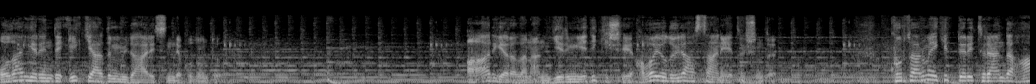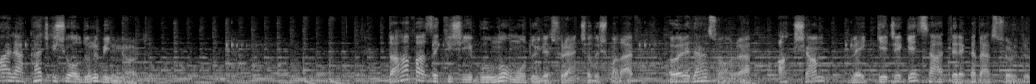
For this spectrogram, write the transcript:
olay yerinde ilk yardım müdahalesinde bulundu. Ağır yaralanan 27 kişi hava yoluyla hastaneye taşındı. Kurtarma ekipleri trende hala kaç kişi olduğunu bilmiyordu. Daha fazla kişiyi bulma umuduyla süren çalışmalar öğleden sonra akşam ve gece geç saatlere kadar sürdü.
